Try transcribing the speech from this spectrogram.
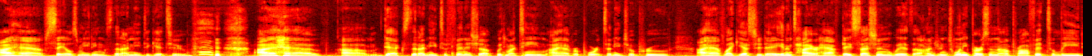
I have sales meetings that I need to get to. I have um, decks that I need to finish up with my team. I have reports I need to approve. I have, like yesterday, an entire half day session with a 120 person nonprofit to lead.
